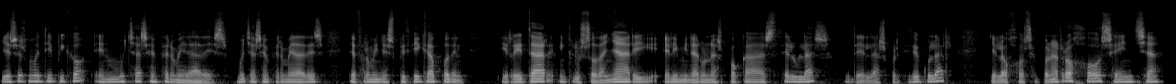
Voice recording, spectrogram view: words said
Y eso es muy típico en muchas enfermedades. Muchas enfermedades de forma inespecífica pueden irritar, incluso dañar y eliminar unas pocas células de la superficie ocular y el ojo se pone rojo, se hincha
